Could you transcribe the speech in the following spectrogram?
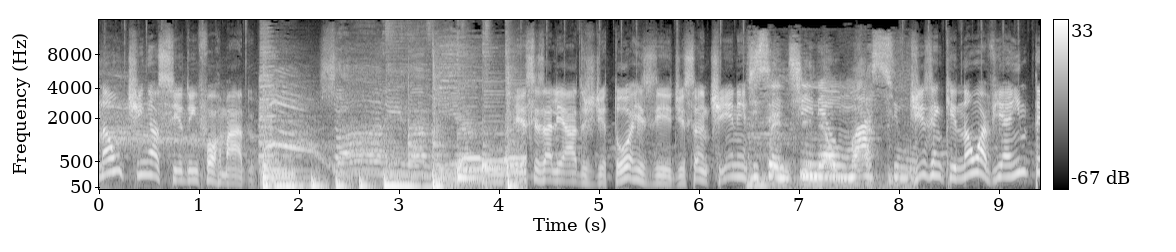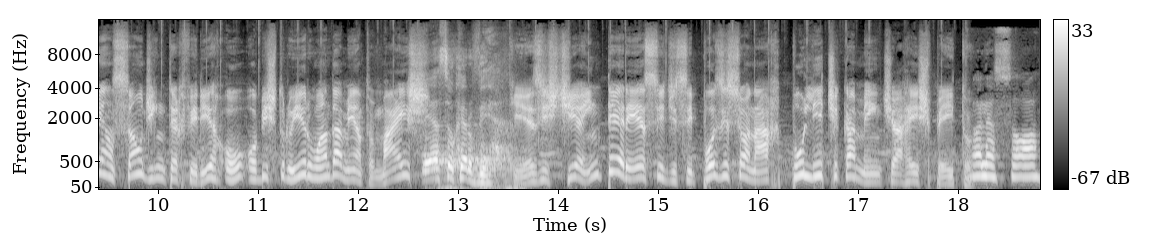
não tinha sido informado. Esses aliados de Torres e de Santini. De Santini é o máximo. Dizem que não havia intenção de interferir ou obstruir o andamento, mas. Essa eu quero ver. Que existia interesse de se posicionar politicamente a respeito. Olha só.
